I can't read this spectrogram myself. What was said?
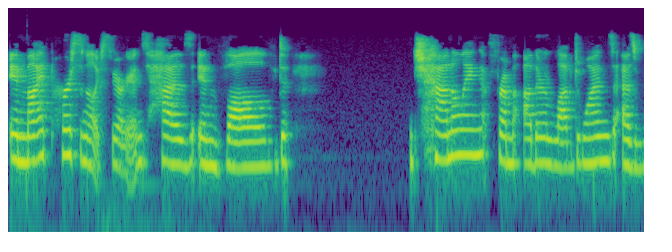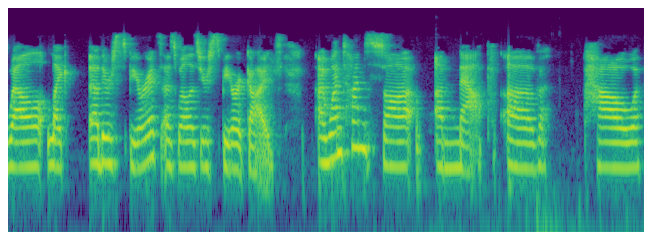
in my personal experience has involved channeling from other loved ones as well like other spirits as well as your spirit guides. I one time saw a map of how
